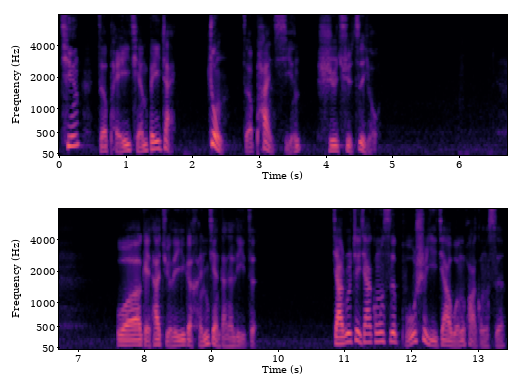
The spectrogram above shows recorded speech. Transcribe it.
轻则赔钱背债，重则判刑失去自由。我给他举了一个很简单的例子：假如这家公司不是一家文化公司，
